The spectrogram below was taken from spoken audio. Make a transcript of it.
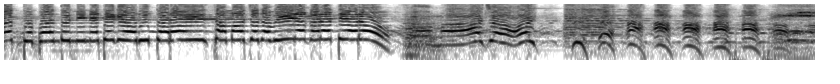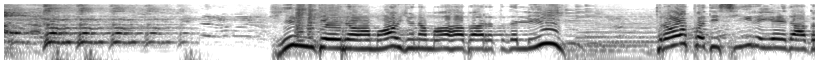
ಎದ್ದು ಬಂದು ನಿನ್ನೆದೆಗೆ ಒದಿತಾರೆ ಈ ಸಮಾಜದ ವೀರ ಗರತಿಯರು ಸಮಾಜ ಹಿಂದೆ ರಾಮಾಯಣ ಮಹಾಭಾರತದಲ್ಲಿ ದ್ರೌಪದಿ ಸೀರೆ ಎಳೆದಾಗ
